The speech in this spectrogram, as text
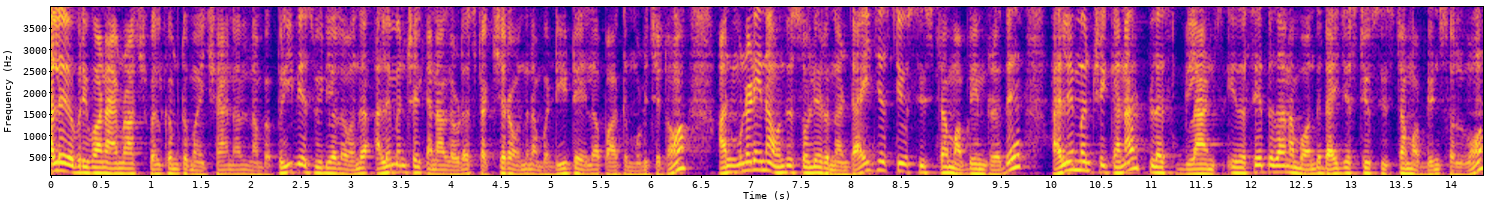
Hello everyone I'm Raj welcome to my channel நம்ம ப்ரீவியஸ் வீடியோவில் வந்து அலிமெண்ட்ரி கெனாலோட ஸ்ட்ரக்சரை வந்து நம்ம டீட்டெயிலாக பார்த்து முடிச்சிட்டோம். அண்ட் முன்னாடி நான் வந்து சொல்லியிருந்தேன் டைஜஸ்டிவ் சிஸ்டம் அப்படின்றது அலிமெண்ட்ரி கெனால் ப்ளஸ் கிளான்ஸ் இதை சேர்த்து தான் நம்ம வந்து டைஜஸ்டிவ் சிஸ்டம் அப்படின்னு சொல்லுவோம்.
